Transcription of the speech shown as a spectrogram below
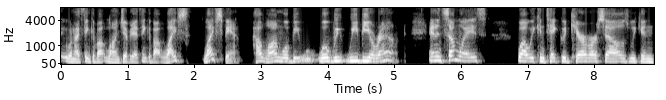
when i think about longevity i think about life's lifespan how long will be will we, we be around and in some ways well, we can take good care of ourselves. We can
